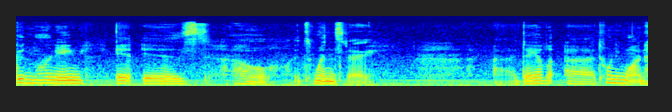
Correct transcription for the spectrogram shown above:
Good morning. It is, oh, it's Wednesday, uh, day uh, 21.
